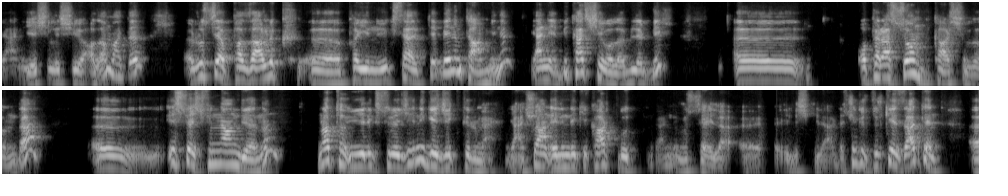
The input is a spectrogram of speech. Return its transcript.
yani yeşil ışığı alamadı. Rusya pazarlık e, payını yükseltti. Benim tahminim yani birkaç şey olabilir. Bir, e, operasyon karşılığında e, İsveç Finlandiya'nın NATO üyelik sürecini geciktirme. Yani şu an elindeki kart bu yani Rusya ile ilişkilerde. Çünkü Türkiye zaten e,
